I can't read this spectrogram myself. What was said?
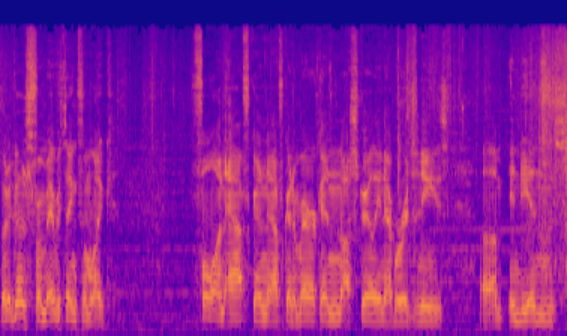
But it goes from everything from like full-on african african american australian aborigines um, indians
